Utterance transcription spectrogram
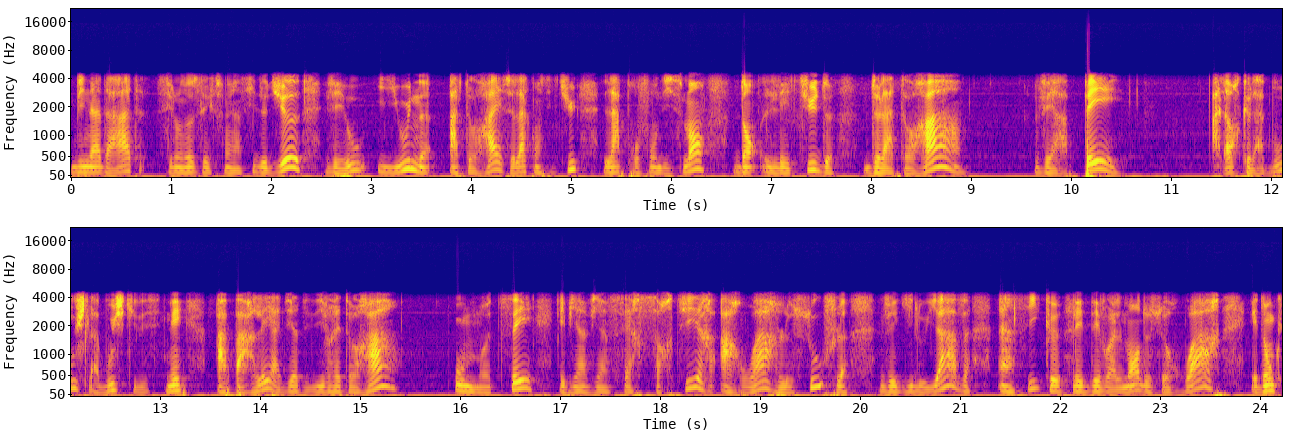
Bina Da'at, si l'on ose s'exprimer ainsi, de Dieu, Veu Iyun à Torah, et cela constitue l'approfondissement dans l'étude de la Torah, VAP, alors que la bouche, la bouche qui est destinée à parler, à dire des livrets Torah, ou Motse, eh bien, vient faire sortir à le souffle, Vegilouyav, ainsi que les dévoilements de ce rouar, et donc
